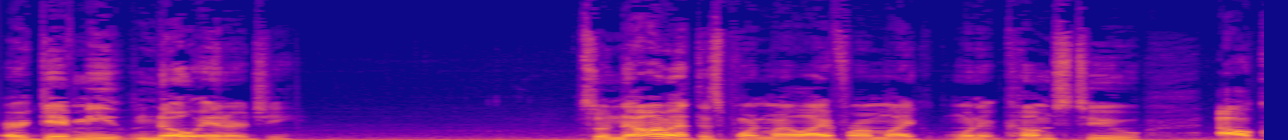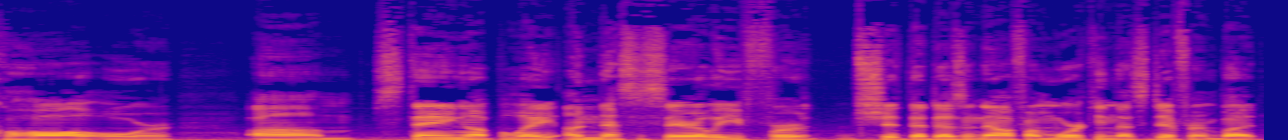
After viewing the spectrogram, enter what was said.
or gave me no energy. So now I'm at this point in my life where I'm like, when it comes to alcohol or um, staying up late unnecessarily for shit that doesn't now, if I'm working, that's different. But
